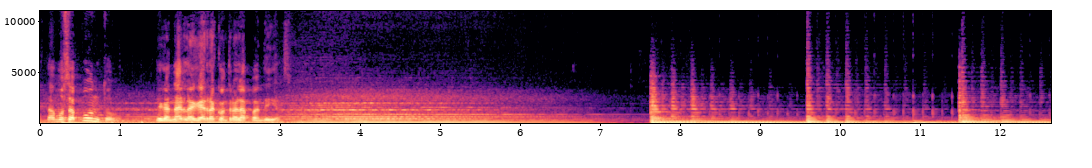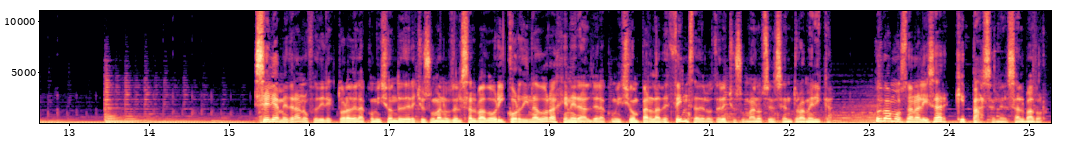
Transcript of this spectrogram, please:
Estamos a punto de ganar la guerra contra las pandillas. Celia Medrano fue directora de la Comisión de Derechos Humanos del Salvador y coordinadora general de la Comisión para la Defensa de los Derechos Humanos en Centroamérica. Hoy vamos a analizar qué pasa en El Salvador.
